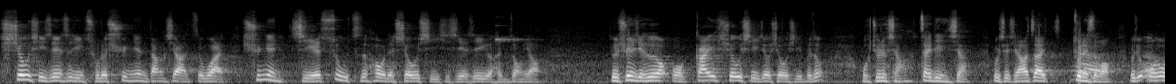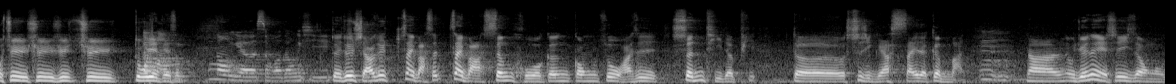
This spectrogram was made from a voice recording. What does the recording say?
休息这件事情，除了训练当下之外，训练结束之后的休息，其实也是一个很重要。就训练结束说，我该休息就休息。比如说，我觉得想要再练一下，我就想要再做点什么，我就我我去去去去多练点什么，弄个什么东西。对，就是想要去再把生再把生活跟工作还是身体的皮的事情给它塞得更满。嗯嗯。那我觉得那也是一种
